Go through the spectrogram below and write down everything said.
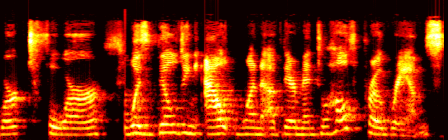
worked for was building out one of their mental health programs.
